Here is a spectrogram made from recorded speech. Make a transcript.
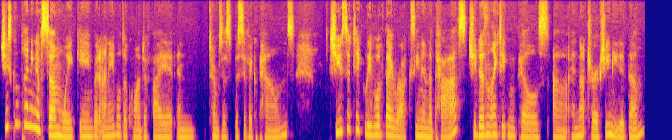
She's complaining of some weight gain, but unable to quantify it in terms of specific pounds. She used to take levothyroxine in the past. She doesn't like taking pills uh, and not sure if she needed them.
